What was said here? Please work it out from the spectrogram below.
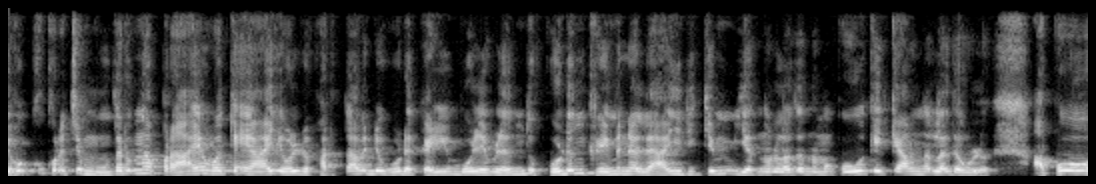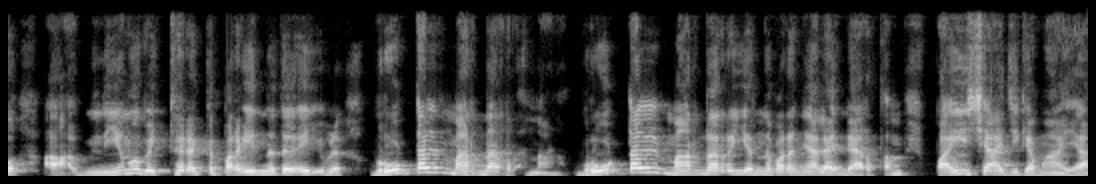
ഇവക്ക് കുറച്ച് മുതിർന്ന പ്രായമൊക്കെ ആയി ഇവളുടെ ഭർത്താവിന്റെ കൂടെ കഴിയുമ്പോൾ ഇവൾ എന്ത് കൊടും ക്രിമിനൽ ആയിരിക്കും എന്നുള്ളത് നമുക്ക് ഊഹിക്കാവുന്നതേ ഉള്ളൂ. അപ്പോൾ നിയമവിദഗ്ധരൊക്കെ പറയുന്നത് ഇവൾ ബ്രൂട്ടൽ മർഡർ എന്നാണ്. ബ്രൂട്ടൽ മർഡർ എന്ന് പറഞ്ഞാൽ അതിന്റെ അർത്ഥം പൈശാചികമായ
